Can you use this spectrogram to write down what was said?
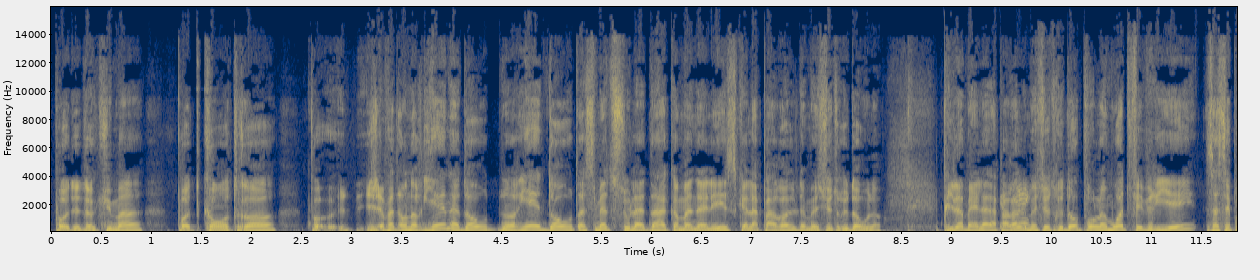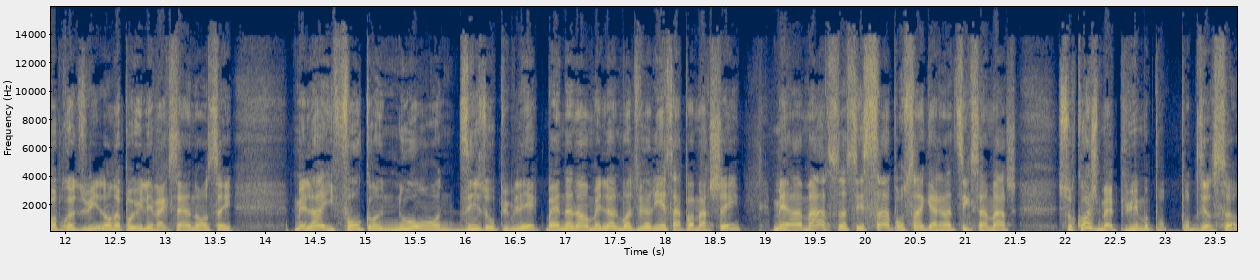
Pas de documents, pas de contrat. en fait, on n'a rien à d'autre, on n'a rien d'autre à se mettre sous la dent comme analyse que la parole de M. Trudeau. Là. Puis là, ben là, la parole de M. Trudeau pour le mois de février, ça s'est pas produit. On n'a pas eu les vaccins annoncés. Mais là, il faut qu'on nous on dise au public, ben non, non, mais là, le mois de février, ça n'a pas marché. Mais en mars, c'est 100% garanti que ça marche. Sur quoi je m'appuie pour, pour dire ça?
